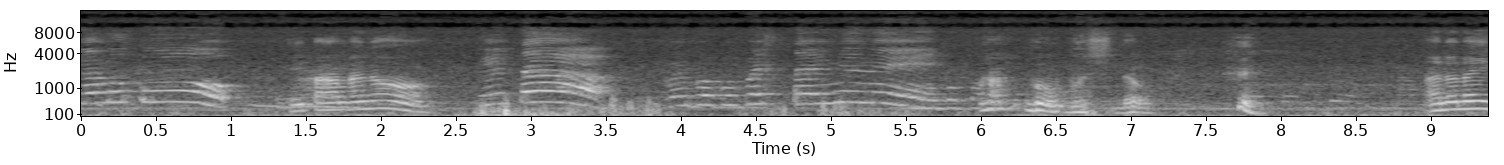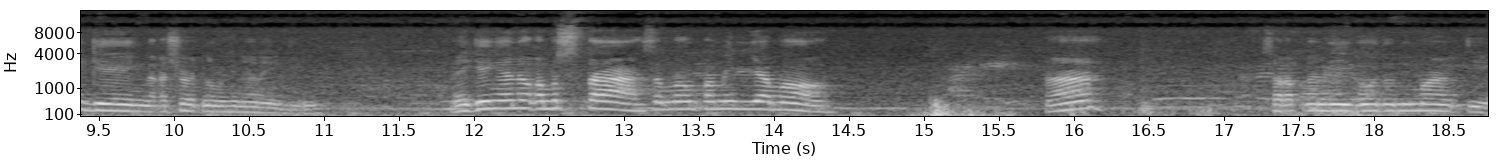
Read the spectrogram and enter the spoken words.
ka mo po. Kita ang ano. Kita! May bababas tayo niyan eh. Ha? Bumabas daw. ano na Ging? Naka-short naman si nanay Ging. Nanay Ging, ano? Kamusta? Sa mga pamilya mo? Ha? Sarap ng ligo doon ni Marky.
